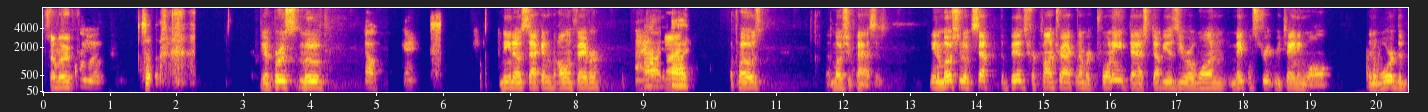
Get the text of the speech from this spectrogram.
So moved. So moved. So, You have Bruce moved, Oh, okay. Nino second, all in favor? Aye. aye. Opposed? That motion passes. Need a motion to accept the bids for contract number twenty W one Maple Street retaining wall and award the,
